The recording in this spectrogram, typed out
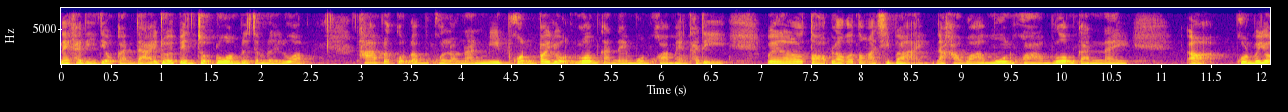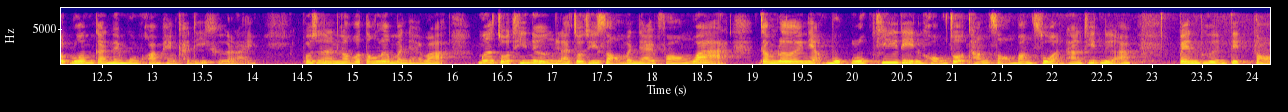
ในคดีเดียวกันได้ โดยเป็นโจทย์ร่วมหรือจำเลยร่วม ถ้าปรากฏว่าบุคคลเหล่านั้นมีผลประโยชน์ร่วมกันในมูลความแห่งคดี เวลาเราตอบเราก็ต้องอธิบายนะคะว่ามูลความร่วมกันในผลประโยชน์ร่วมกันในมูลความแห่งคดีคืออะไร เพราะฉะนั้นเราก็ต้องเริ่มบรรยายว่า เมื่อโจทย์ที่ 1 และโจทย์ที่ 2 บรรยายฟ้องว่าจำเลยเนี่ยบุกรุกที่ดินของโจทย์ทั้ง 2 บางส่วนทางทิศเหนือ เป็นผืนติดต่อ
